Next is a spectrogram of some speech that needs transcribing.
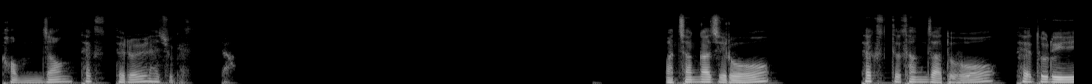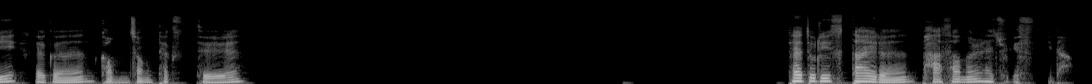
검정 텍스트를 해주겠습니다. 마찬가지로 텍스트 상자도 테두리 색은 검정 텍스트 테두리 스타일은 파선을 해주겠습니다.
